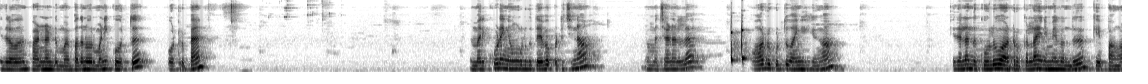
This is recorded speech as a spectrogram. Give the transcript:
இதில் வந்து பன்னெண்டு ம பதினோரு மணி கோர்த்து போட்டிருப்பேன். இந்த மாதிரி கூடைங்க உங்களுக்கு தேவைப்பட்டுச்சுன்னா நம்ம சேனலில் ஆர்டர் கொடுத்து வாங்கிக்கோங்க. இதெல்லாம் இந்த கொலு ஆர்டருக்கெல்லாம் இனிமேல் வந்து கேட்பாங்க.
